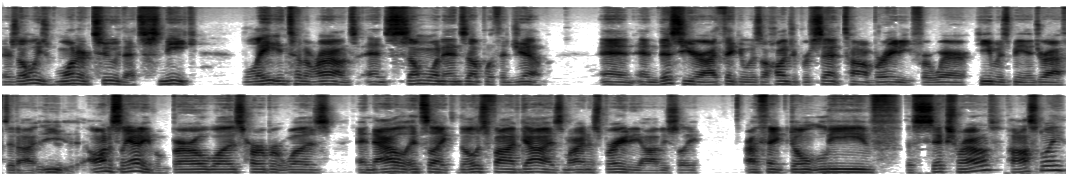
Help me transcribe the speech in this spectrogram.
There's always one or two that sneak late into the rounds, and someone ends up with a gem. And and this year, I think it was 100% Tom Brady for where he was being drafted. I mm-hmm. honestly, any of them. Burrow was, Herbert was, and now it's like those five guys minus Brady, obviously. I think don't leave the sixth round, possibly.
